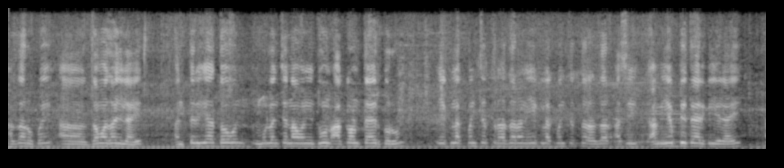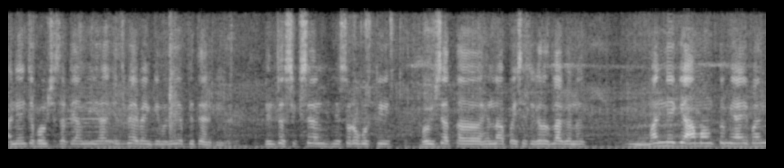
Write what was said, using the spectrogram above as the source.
हजार रुपये जमा झालेले आहेत. आणि तरी या दोन मुलांच्या नावाने दोन अकाउंट तयार करून एक लाख पंच्याहत्तर हजार आणि एक लाख पंच्याहत्तर हजार असे आम्ही एफ डी तयार केलेले आहे. आणि यांच्या भविष्यासाठी आम्ही ह्या एस बी आय बँकेमध्ये एफ डी तयार केली आहे. त्यांचं शिक्षण हे सर्व गोष्टी भविष्यात ह्यांना पैशाची गरज लागणं मान्य आहे की अमाऊंट कमी आहे पण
